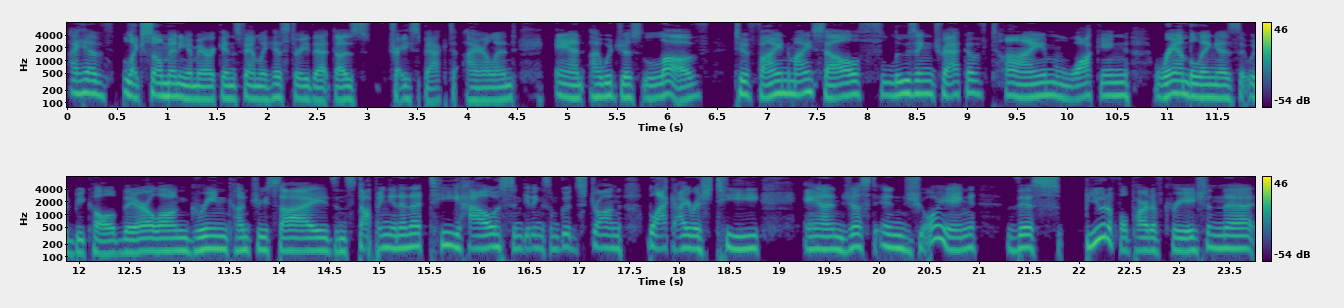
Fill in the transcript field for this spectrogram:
I have, like so many Americans, family history that does trace back to Ireland, and I would just love to find myself losing track of time, walking, rambling as it would be called there along green countrysides and stopping in at a tea house and getting some good strong black Irish tea and just enjoying this beautiful part of creation that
